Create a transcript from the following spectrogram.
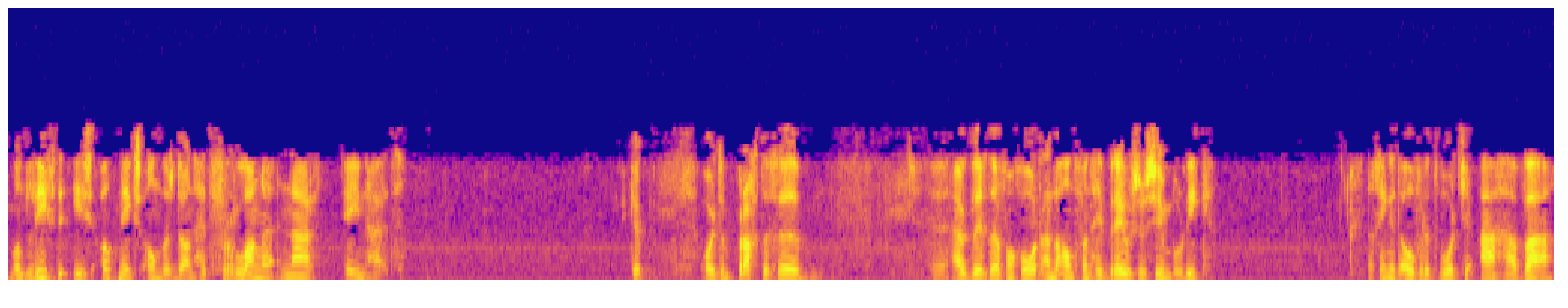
Want liefde is ook niks anders dan het verlangen naar eenheid. Ooit een prachtige eh, uitleg daarvan gehoord aan de hand van Hebreeuwse symboliek. Dan ging het over het woordje ahava.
